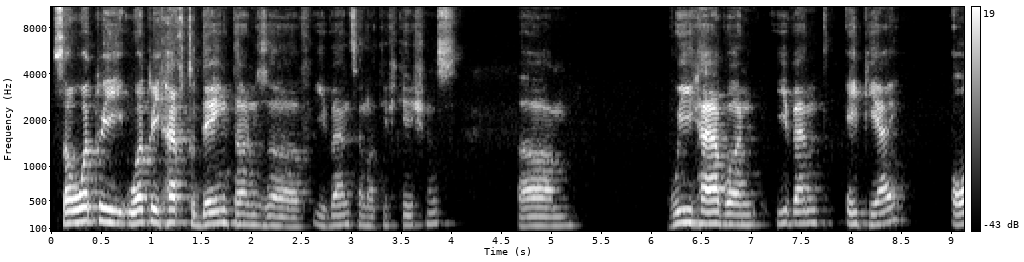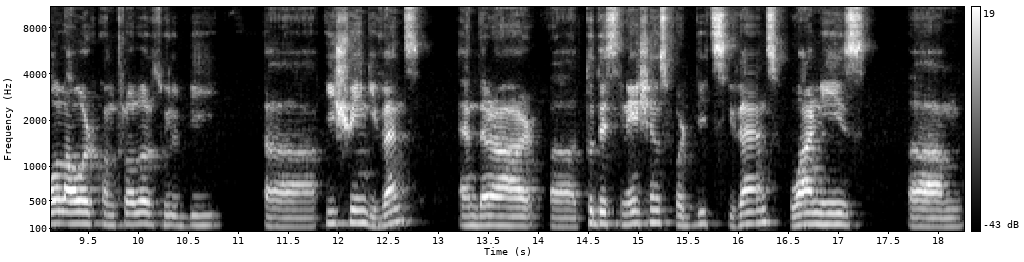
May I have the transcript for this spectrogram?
So what we what we have today in terms of events and notifications, um, we have an event API. All our controllers will be uh, issuing events, and there are uh, two destinations for these events. One is um,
